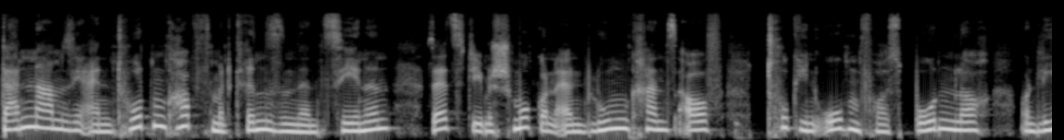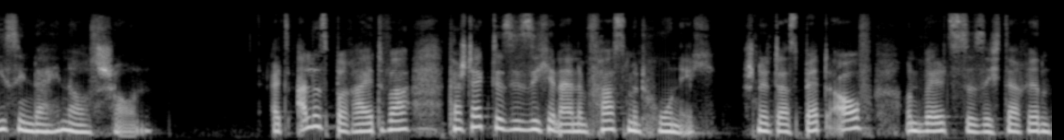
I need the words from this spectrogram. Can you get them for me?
Dann nahm sie einen Totenkopf mit grinsenden Zähnen, setzte ihm Schmuck und einen Blumenkranz auf, trug ihn oben vors Bodenloch und ließ ihn da hinausschauen. Als alles bereit war, versteckte sie sich in einem Fass mit Honig, schnitt das Bett auf und wälzte sich darin,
